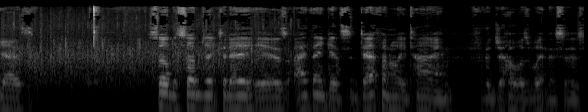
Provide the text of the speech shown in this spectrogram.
guys. So the subject today is I think it's definitely time for the Jehovah's Witnesses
